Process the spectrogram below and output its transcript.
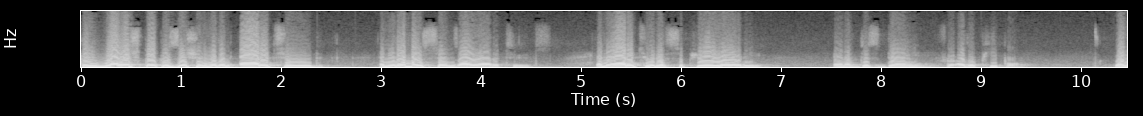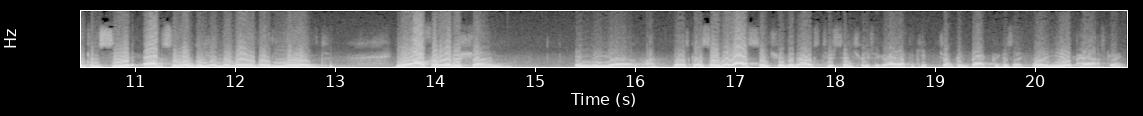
They relished their position with an attitude, and you know most sins are attitudes, an attitude of superiority and of disdain for other people. One can see it absolutely in the way they lived. You know, Alfred Edersheim in the, uh, I, I was going to say in the last century, but now it's two centuries ago. I have to keep jumping back because like, we're a year past, right?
